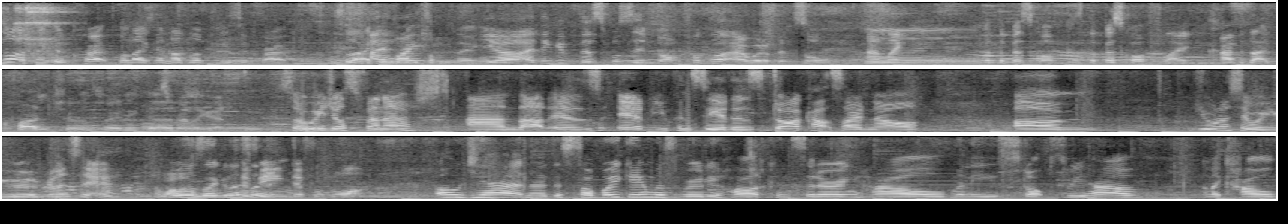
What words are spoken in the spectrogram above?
not a thicker crepe, but like another piece of crepe so that I could I bite think- something. Yeah, I think if this was in dark chocolate, I would have been sold. And like with the Biscoff, because the Biscoff like Added that crunch, it was really good. It's good. really good. So we just finished, and that is it. You can see it is dark outside now. Um, do you want to say what you were gonna say about was I gonna it say? being difficult? Oh yeah, no, the subway game was really hard considering how many stops we have and like how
